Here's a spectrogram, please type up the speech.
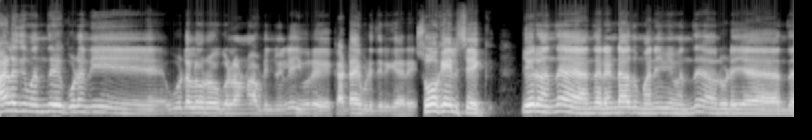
ஆளுக்கு வந்து கூட நீ உடலுறவு கொள்ளணும் அப்படின்னு சொல்லி இவர் கட்டாயப்படுத்தியிருக்காரு. சோஹேல் ஷேக். இவர் வந்து அந்த ரெண்டாவது மனைவி வந்து அவருடைய அந்த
